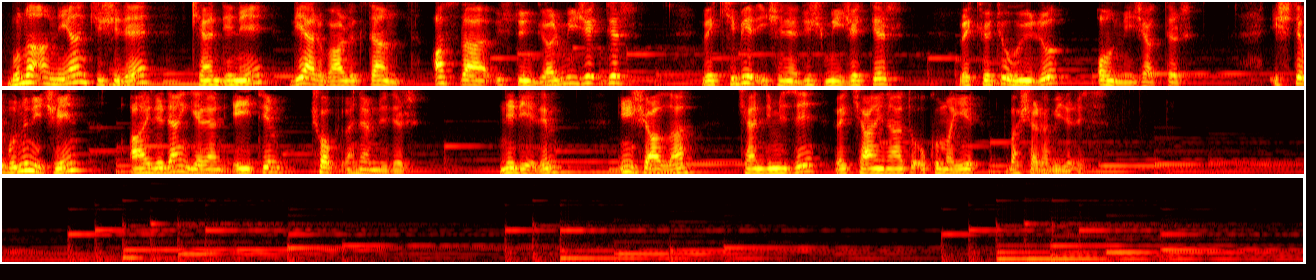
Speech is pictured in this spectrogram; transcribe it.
Bunu anlayan kişi de kendini diğer varlıktan asla üstün görmeyecektir ve kibir içine düşmeyecektir ve kötü huylu olmayacaktır. İşte bunun için aileden gelen eğitim çok önemlidir. Ne diyelim? İnşallah kendimizi ve kainatı okumayı başarabiliriz.''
